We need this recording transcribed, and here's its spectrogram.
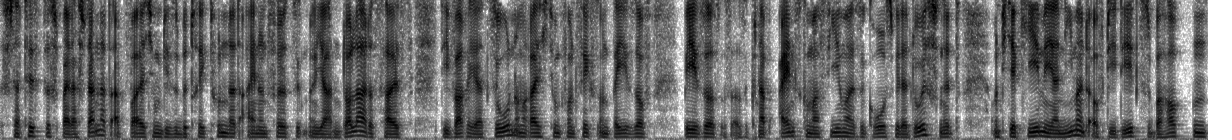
statistisch bei der Standardabweichung. Diese beträgt 141 Milliarden Dollar. Das heißt, die Variation im Reichtum von Fix und Bezos, Bezos ist also knapp 1,4 mal so groß wie der Durchschnitt. Und hier käme ja niemand auf die Idee zu behaupten,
